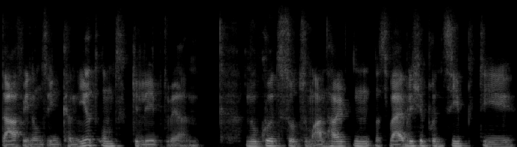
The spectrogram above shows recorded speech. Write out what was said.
darf in uns inkarniert und gelebt werden. nur kurz so zum Anhalten, das weibliche Prinzip, die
